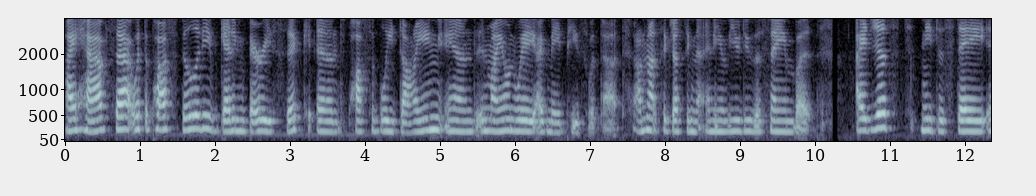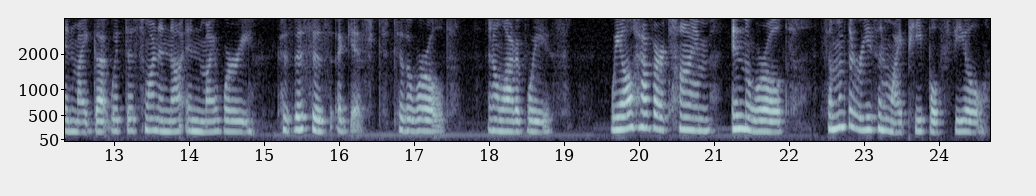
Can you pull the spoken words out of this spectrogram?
I have sat with the possibility of getting very sick and possibly dying, and in my own way, I've made peace with that. I'm not suggesting that any of you do the same, but I just need to stay in my gut with this one and not in my worry because this is a gift to the world in a lot of ways. We all have our time in the world. Some of the reason why people feel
